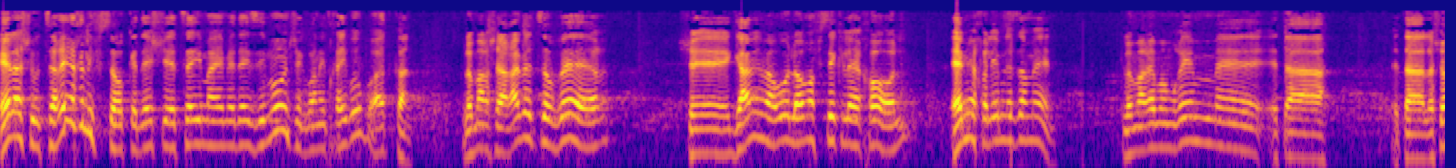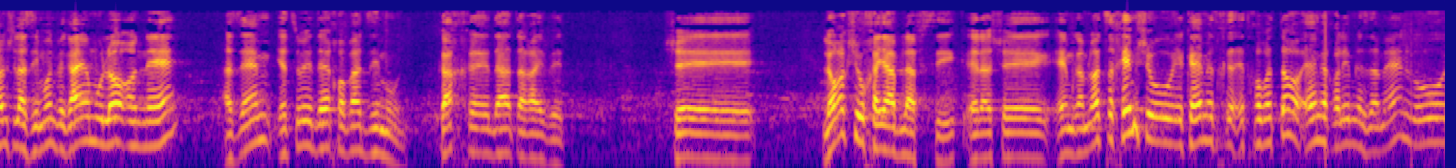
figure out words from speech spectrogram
אלא שהוא צריך לפסוק כדי שיצא עמהם ידי זימון שכבר נתחייבו בו עד כאן. כלומר שהרייבד סובר שגם אם ההוא לא מפסיק לאכול, הם יכולים לזמן. כלומר, הם אומרים uh, את, ה, את הלשון של הזימון, וגם אם הוא לא עונה, אז הם יצאו ידי חובת זימון. כך uh, דעת הרייבד. שלא רק שהוא חייב להפסיק, אלא שהם גם לא צריכים שהוא יקיים את, חובתו, הם יכולים לזמן והוא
